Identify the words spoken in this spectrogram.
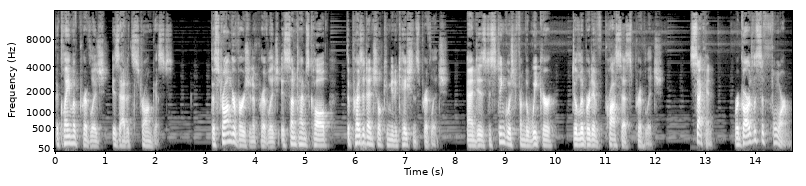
the claim of privilege is at its strongest. The stronger version of privilege is sometimes called the presidential communications privilege and is distinguished from the weaker deliberative process privilege. Second, regardless of form,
